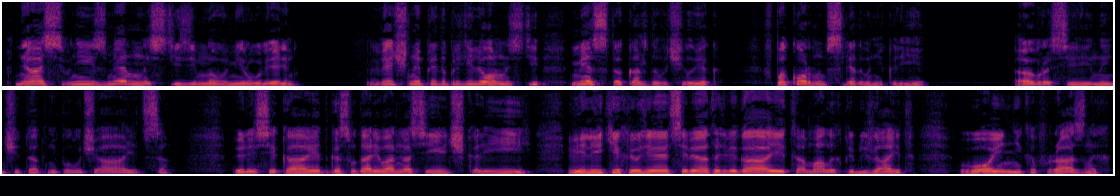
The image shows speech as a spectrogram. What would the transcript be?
Князь в неизменности земного мира уверен, в вечной предопределенности места каждого человека, в покорном следовании колее. А в России нынче так не получается. Пересекает государь Иван Васильевич колеи, великих людей от себя отодвигает, а малых приближает, воинников разных,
